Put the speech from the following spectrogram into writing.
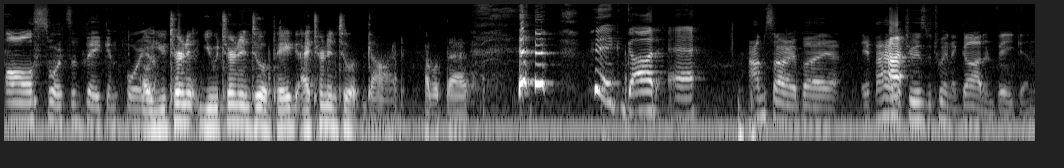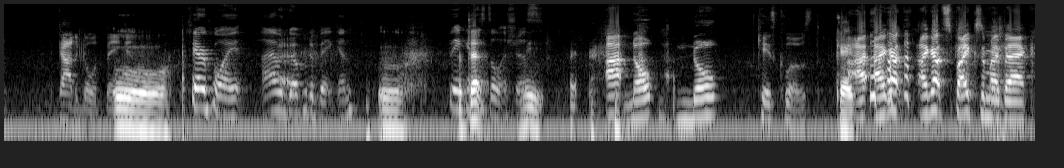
all sorts of bacon for you. Oh, you turn it. You turn into a pig. I turn into a god. How about that? pig god eh I'm sorry, but if I had I- to choose between a god and bacon, I gotta go with bacon. Ooh, Fair point. I would go for the bacon. ooh. Bacon But that- is delicious. wait, I, Nope, nope. Case closed. Okay. I, I got I got spikes in my back.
